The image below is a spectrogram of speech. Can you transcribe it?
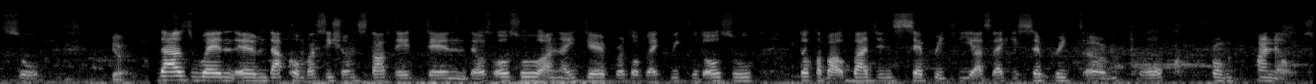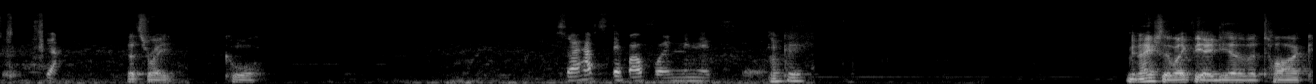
So Yep. That's when um that conversation started. Then there was also an idea brought up, like we could also talk about badging separately as like a separate um talk from the panel. So yeah. That's right. Cool. So I have to step out for a minute. so- Okay. I mean, I actually like the idea of a talk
